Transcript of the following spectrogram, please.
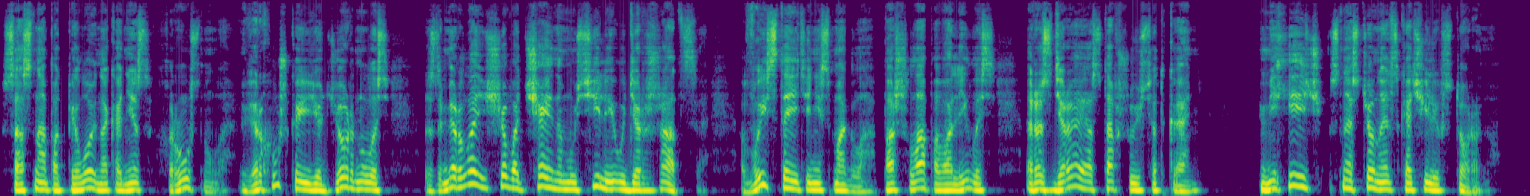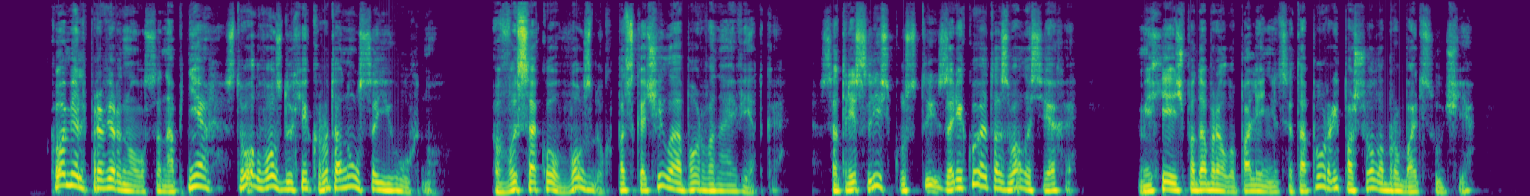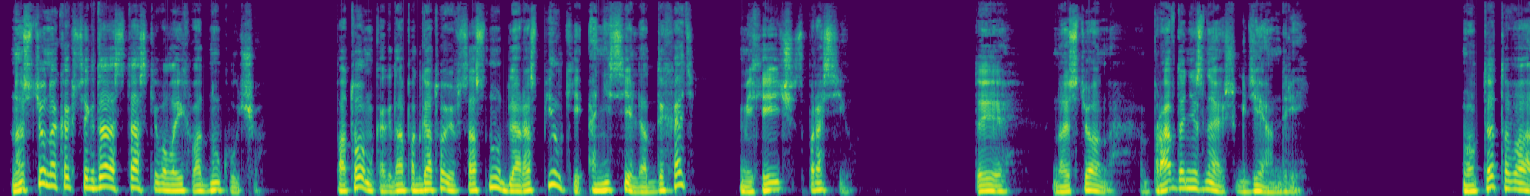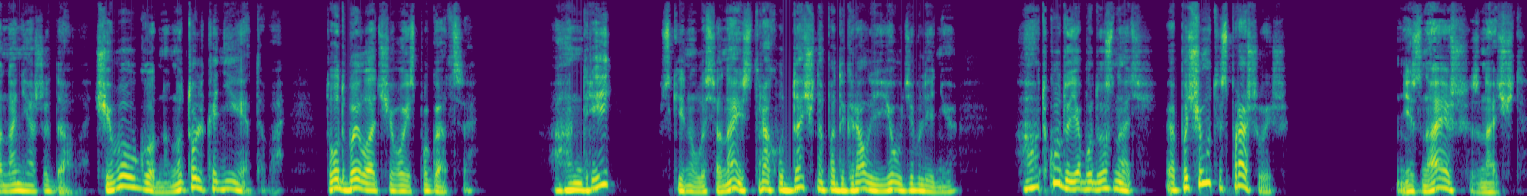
Сосна под пилой, наконец, хрустнула, верхушка ее дернулась, замерла еще в отчаянном усилии удержаться, выстоять и не смогла, пошла, повалилась, раздирая оставшуюся ткань. Михеич с Настеной отскочили в сторону. Комель провернулся на пне, ствол в воздухе крутанулся и ухнул. Высоко в воздух подскочила оборванная ветка. Сотряслись кусты, за рекой отозвалось эхо. Михеич подобрал у поленницы топор и пошел обрубать сучья. Настена, как всегда, стаскивала их в одну кучу. Потом, когда, подготовив сосну для распилки, они сели отдыхать, Михеич спросил. «Ты, Настена, правда не знаешь, где Андрей?» Вот этого она не ожидала. Чего угодно, но только не этого. Тут было от чего испугаться. «А «Андрей?» — вскинулась она, и страх удачно подыграл ее удивлению. «А откуда я буду знать? Э, почему ты спрашиваешь?» «Не знаешь, значит?»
